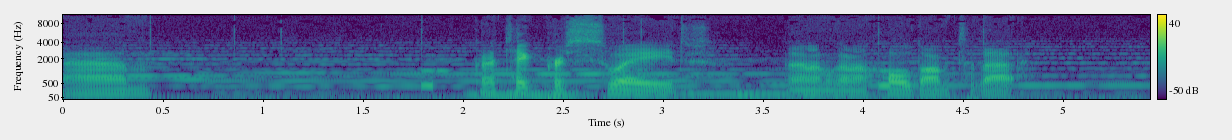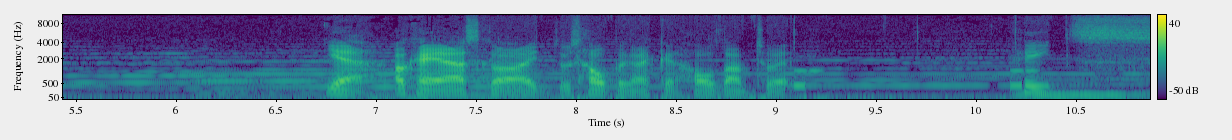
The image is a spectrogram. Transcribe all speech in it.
Um, I'm gonna take Persuade, and I'm gonna hold on to that. Yeah, okay, that's cool. I was hoping I could hold on to it. Feats.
